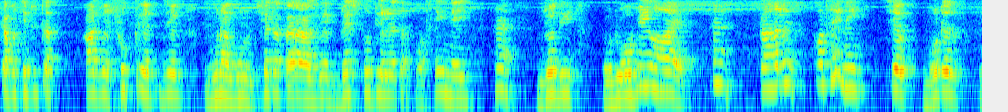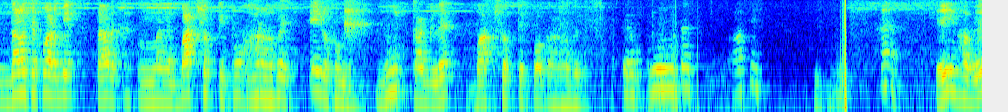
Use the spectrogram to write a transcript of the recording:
ক্যাপাসিটিটা আসবে শুক্রের যে গুণাগুণ, সেটা তার আসবে, বৃহস্পতি হলে তার কথাই নেই হ্যাঁ? যদি রবি হয় হ্যাঁ? তাহলে কথাই নেই। সে ভোটে দাঁড়াতে পারবে, তার মানে বাকশক্তি প্রকার হবে এইরকম বুথ থাকলে বাকশক্তি প্রকার হবে। এরকম আছে? হ্যাঁ? এইভাবে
